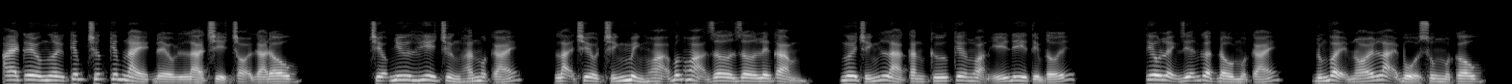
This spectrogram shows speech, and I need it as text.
Ai kêu ngươi kiếp trước kiếp này đều là chỉ trọi gà đâu. Triệu như hy chừng hắn một cái, lại chiều chính mình họa bức họa dơ dơ lên cảm, ngươi chính là căn cứ kia ngoạn ý đi tìm tới. Tiêu lệnh diễn gật đầu một cái, đúng vậy nói lại bổ sung một câu,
